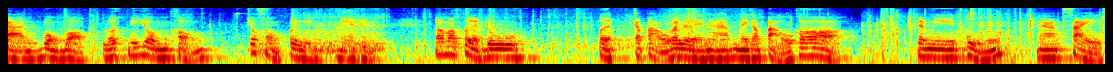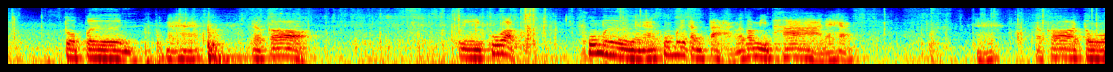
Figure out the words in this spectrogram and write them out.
การบ่งบอกรสนิยมของเจ้าของปืนนะฮะเรามาเปิดดูเปิดกระเป๋ากันเลยนะครับ ในกระเป๋าก็จะมีถุงนะครับใส่ตัวปืนนะฮะแล้วก็ มีพวกคู่มือนะคู่มือต่างๆ แล้วก็มีผ้านะครับนะแล้วก็ตัว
